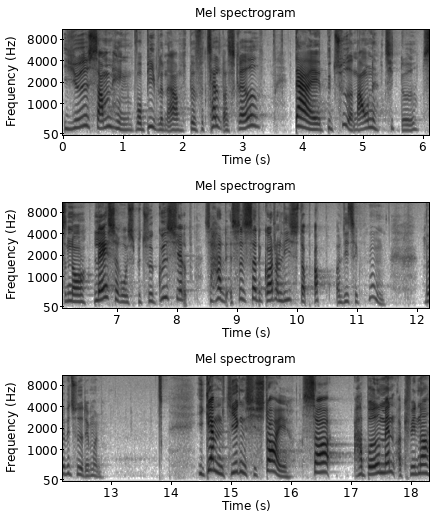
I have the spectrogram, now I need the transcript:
i jødisk sammenhæng, hvor Bibelen er blevet fortalt og skrevet, der øh, betyder navne tit noget. Så når Lazarus betyder Guds hjælp, så, har det, så, så er det godt at lige stoppe op og lige tænke, hmm, hvad betyder det, mon? Igennem kirkens historie, så har både mænd og kvinder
